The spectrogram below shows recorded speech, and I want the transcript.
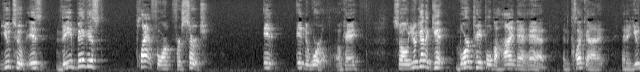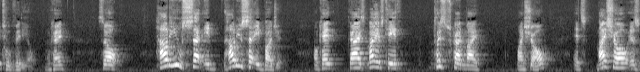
YouTube is the biggest platform for search in in the world, okay? So you're going to get more people behind that ad and click on it in a YouTube video, okay? So how do you set a how do you set a budget? Okay, guys, my name's Keith. Please subscribe to my my show. It's my show is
